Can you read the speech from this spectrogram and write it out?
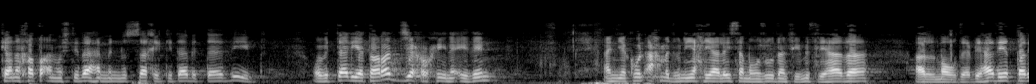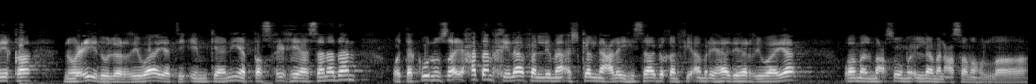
كان خطأ واشتباها من نساخ كتاب التهذيب. وبالتالي يترجح حينئذ أن يكون أحمد بن يحيى ليس موجودا في مثل هذا الموضع. بهذه الطريقة نعيد للرواية إمكانية تصحيحها سندا وتكون صحيحة خلافا لما أشكلنا عليه سابقا في أمر هذه الرواية وما المعصوم إلا من عصمه الله.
